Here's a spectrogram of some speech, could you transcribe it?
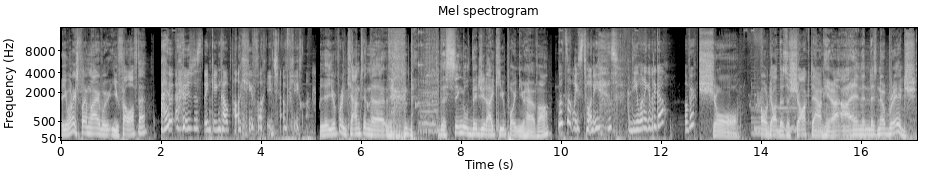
You want to explain why you fell off there? I, I was just thinking how Poggy Woggy Champ you are. Yeah, you're probably counting the, the, the single digit IQ point you have, huh? That's at least 20. do you want to give it a go? Over? Sure. Oh god, there's a shark down here, I, I- and then there's no bridge.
